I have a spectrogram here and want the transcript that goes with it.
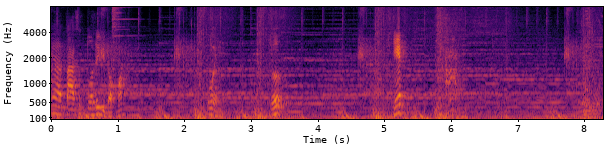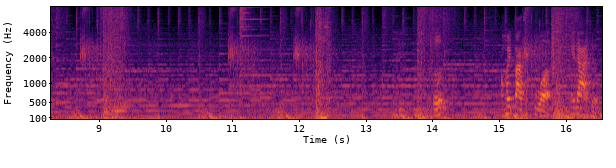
น่าตายสักตัวได้อยู่ดอกมั้งโอ้ย เออเจ็บเออเอาให้ตายสักตัวให้ได้เถอะ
